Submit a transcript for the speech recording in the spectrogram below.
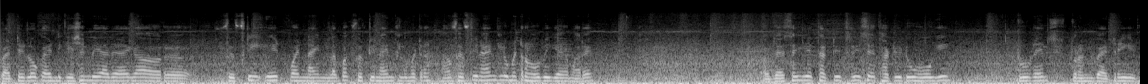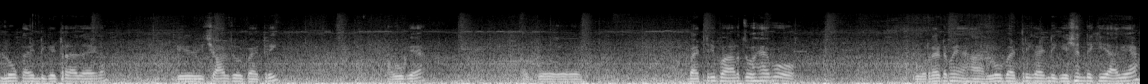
बैटरी लो का इंडिकेशन भी आ जाएगा और 58.9 लगभग 59 किलोमीटर हाँ 59 किलोमीटर हो भी गए हमारे। और जैसे ये 33 से 32 होगी ट्रू रेंज तुरंत बैटरी लो का इंडिकेटर आ जाएगा। ये रिचार्ज और बैटरी हो गया। अब बैटरी पावर जो है वो वो रेड में हाँ लो बैटरी का इंडिकेशन देखिए आ गया।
